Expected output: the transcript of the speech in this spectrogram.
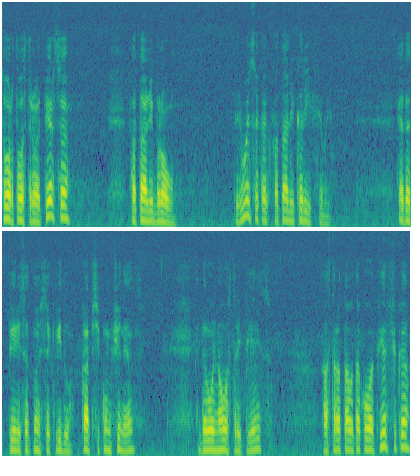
Сорт острого перца Фатали Браун. Переводится как Фатали коричневый. Этот перец относится к виду Capsicum chinense. Довольно острый перец. Острота вот такого перчика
